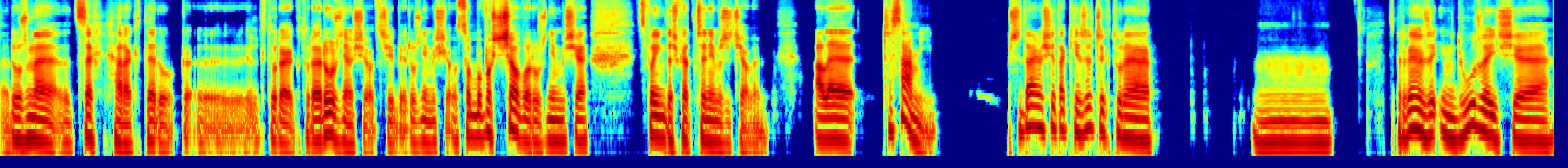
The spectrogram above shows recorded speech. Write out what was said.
różne cechy charakteru, y, które, które różnią się od siebie. Różnimy się osobowościowo, różnimy się swoim doświadczeniem życiowym. Ale czasami przydają się takie rzeczy, które mm, sprawiają, że im dłużej się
